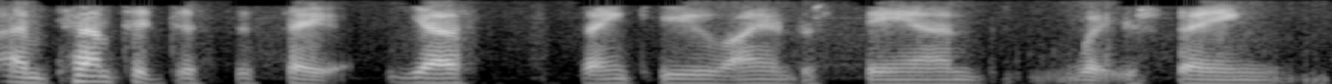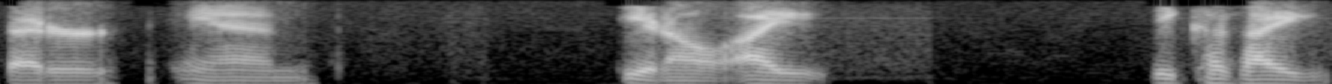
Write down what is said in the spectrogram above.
I'm tempted just to say, yes, thank you. I understand what you're saying better. And, you know, I, because I,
